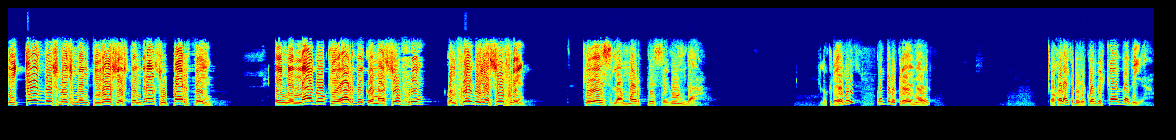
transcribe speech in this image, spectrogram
Y todos los mentirosos tendrán su parte en el lago que arde con azufre, con fuego y azufre, que es la muerte segunda. ¿Lo creemos? ¿Cuánto lo creen? A ver. Ojalá que lo recuerdes cada día.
